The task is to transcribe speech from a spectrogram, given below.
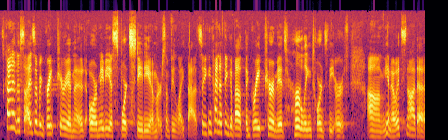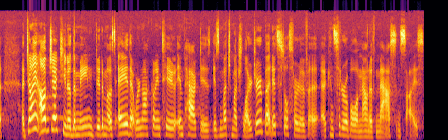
It's kind of the size of a Great Pyramid or maybe a sports stadium or something like that. So you can kind of think about the Great Pyramids hurling towards the Earth. Um, you know, it's not a a giant object, you know, the main Didymos A that we're not going to impact is, is much, much larger, but it's still sort of a, a considerable amount of mass and size.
